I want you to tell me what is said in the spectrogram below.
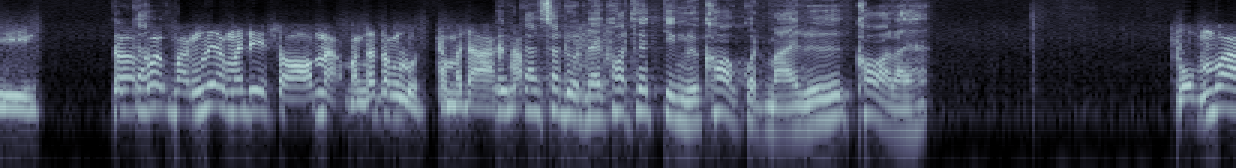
มี ก็เป็นการก็บางเรื่องไม่ได้ซ้อมอะมันก็ต้องหลุดธรรมดาเป็นครับการสะดุดในข้อเท็จจริง หรือข้อกฎหมายหรือข้ออะไรฮะผมว่า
